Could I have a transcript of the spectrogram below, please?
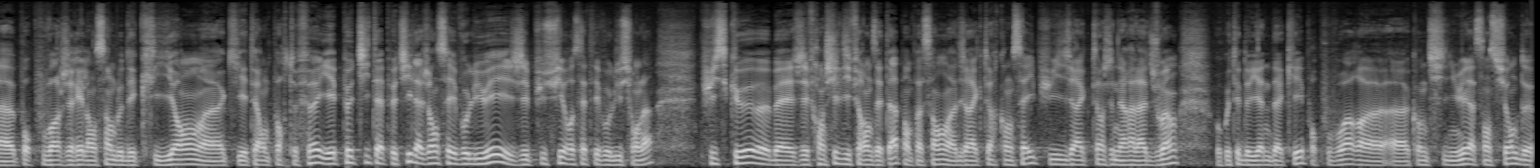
euh, pour pouvoir gérer l'ensemble des clients qui étaient en portefeuille. Et petit à petit, l'agence a évolué et j'ai pu suivre cette évolution-là puisque ben, j'ai franchi différentes étapes en passant directeur conseil puis directeur général adjoint aux côtés de Yann Daquet pour pouvoir continuer l'ascension de,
